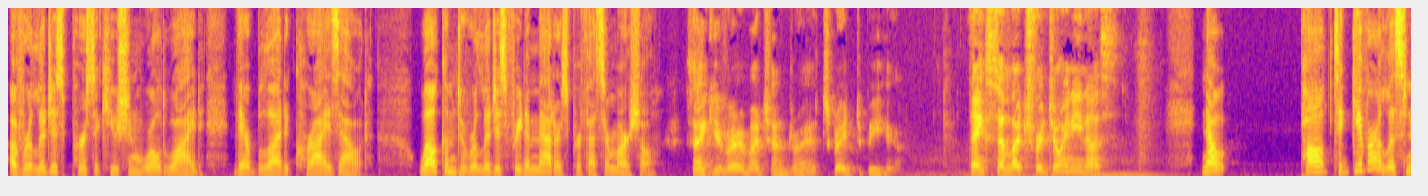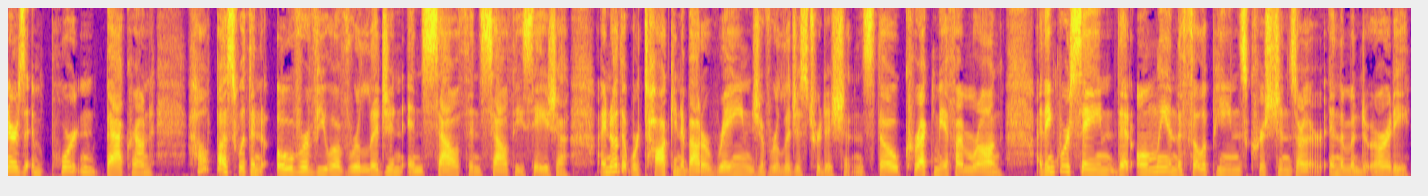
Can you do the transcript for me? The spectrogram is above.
of religious persecution worldwide Their Blood Cries Out. Welcome to Religious Freedom Matters, Professor Marshall. Thank you very much, Andrea. It's great to be here. Thanks so much for joining us. Now, Paul, to give our listeners important background, help us with an overview of religion in South and Southeast Asia. I know that we're talking about a range of religious traditions, though correct me if I'm wrong. I think we're saying that only in the Philippines Christians are in the minority.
